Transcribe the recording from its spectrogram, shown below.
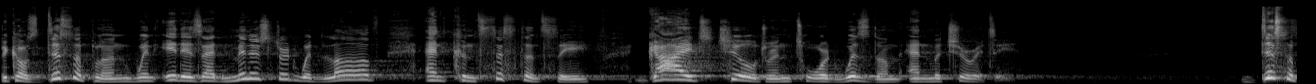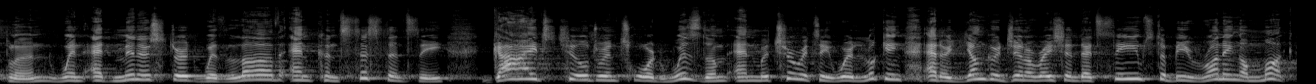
Because discipline, when it is administered with love and consistency, guides children toward wisdom and maturity. Discipline, when administered with love and consistency, guides children toward wisdom and maturity. We're looking at a younger generation that seems to be running amok,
